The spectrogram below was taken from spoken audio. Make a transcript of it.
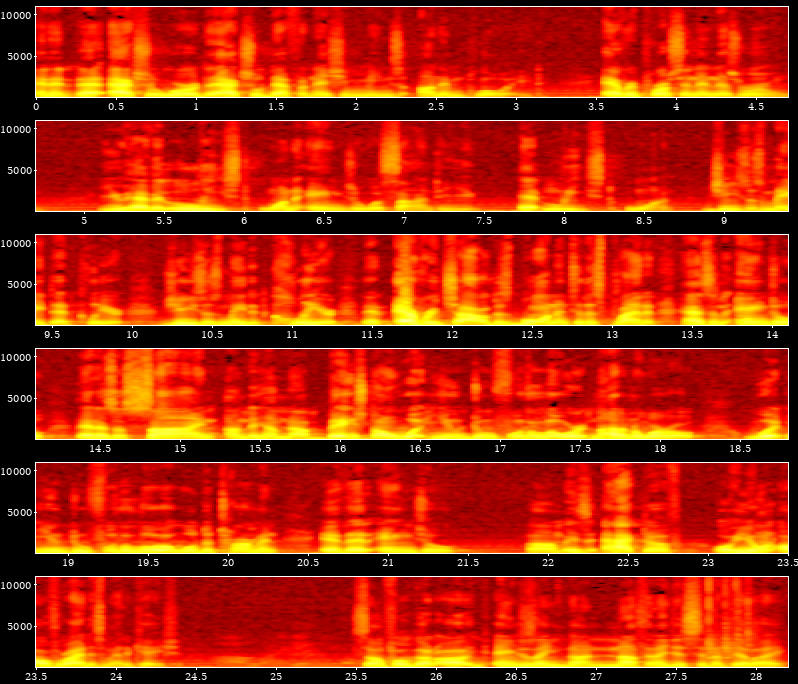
And it, that actual word, the actual definition means unemployed. Every person in this room, you have at least one angel assigned to you. At least one. Jesus made that clear. Jesus made it clear that every child that's born into this planet has an angel that is assigned unto him. Now, based on what you do for the Lord, not in the world, what you do for the Lord will determine if that angel um, is active or he on arthritis medication. Some folk got uh, angels ain't done nothing. They just sitting up here like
